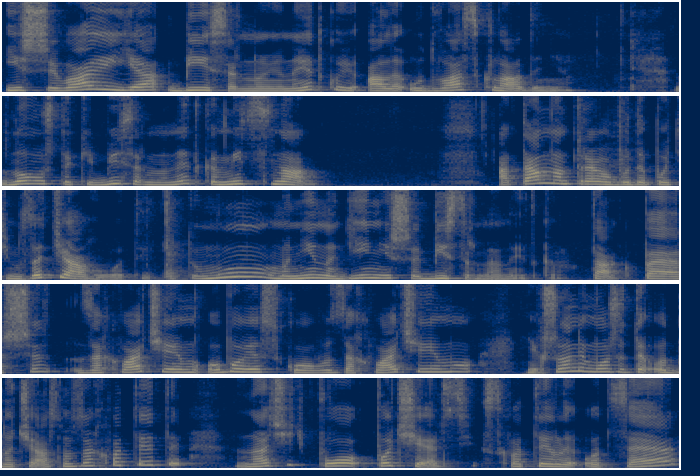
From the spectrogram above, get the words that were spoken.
І зшиваю я бісерною ниткою, але у два складення. Знову ж таки, бісерна нитка міцна. А там нам треба буде потім затягувати. І тому мені надійніше бісерна нитка. Так, перше захвачуємо, обов'язково захвачуємо. Якщо не можете одночасно захватити, значить по, по черзі. Схватили оце.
